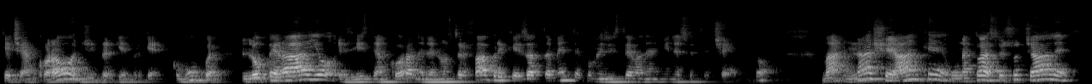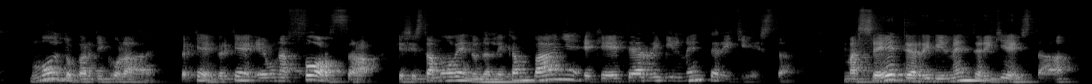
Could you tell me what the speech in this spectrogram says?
che c'è ancora oggi, perché? perché comunque l'operaio esiste ancora nelle nostre fabbriche esattamente come esisteva nel 1700, ma nasce anche una classe sociale molto particolare. Perché? Perché è una forza che si sta muovendo dalle campagne e che è terribilmente richiesta. Ma se è terribilmente richiesta,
